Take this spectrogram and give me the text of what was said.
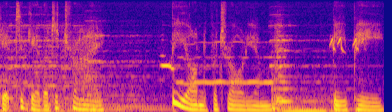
get together to try. Beyond Petroleum. BP.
